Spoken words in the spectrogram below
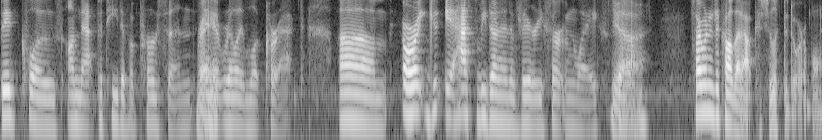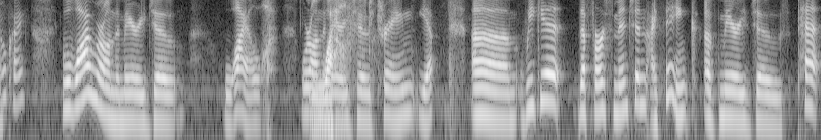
big clothes on that petite of a person Right. and it really look correct. Um, or you, it has to be done in a very certain way. So, Yeah. So I wanted to call that out because she looked adorable. Okay. Well, while we're on the Mary Jo, while we're on the Mary. Jo train, yep, um, we get the first mention, I think, of Mary Jo's pet,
